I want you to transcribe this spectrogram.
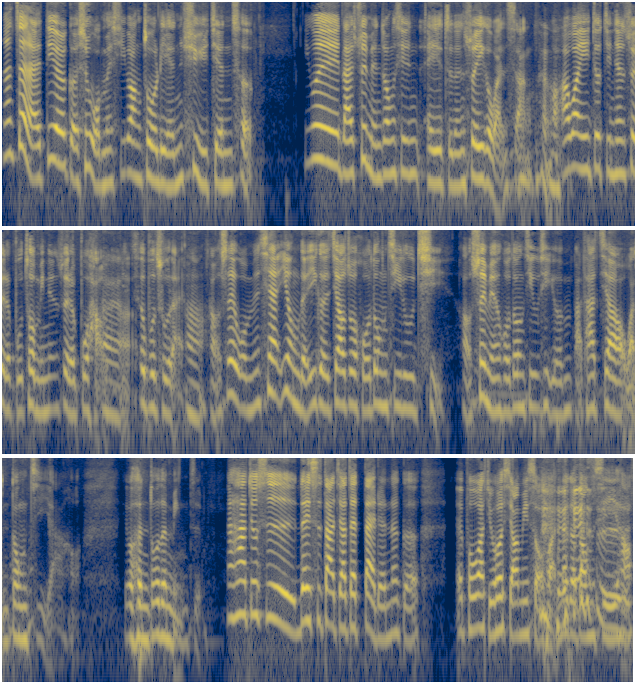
那再来第二个是我们希望做连续监测。因为来睡眠中心，哎，也只能睡一个晚上，嗯、好啊，万一就今天睡得不错，明天睡得不好，哎、测不出来。嗯，好，所以我们现在用的一个叫做活动记录器，好，睡眠活动记录器，有人把它叫晚动计啊，哈，有很多的名字。那它就是类似大家在戴的那个 Apple Watch 或小米手环那个东西，哈。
